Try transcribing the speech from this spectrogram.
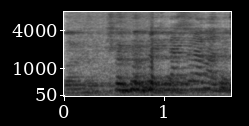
Estás grabando.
